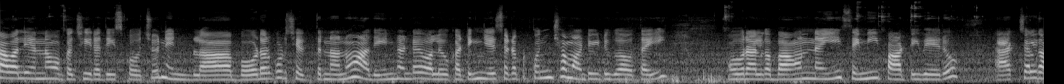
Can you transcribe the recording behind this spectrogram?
కావాలి అన్న ఒక చీర తీసుకోవచ్చు. నేను బ్లా బోర్డర్ కూడా చెప్తున్నాను. అదేంటంటే వాళ్ళు కటింగ్ చేసేటప్పుడు కొంచెం అటు ఇటుగా అవుతాయి. ఓవరాల్గా బాగున్నాయి. సెమీ పార్టీ వేరు. యాక్చువల్గా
